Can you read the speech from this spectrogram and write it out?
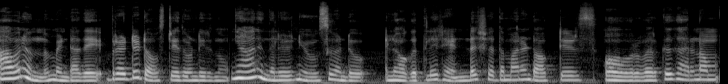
അവനൊന്നും മിണ്ടാതെ ബ്രെഡ് ടോസ്റ്റ് ചെയ്തുകൊണ്ടിരുന്നു. ഞാൻ ഇന്നലെ ഒരു ന്യൂസ് കണ്ടു. ലോകത്തിലെ രണ്ട് ശതമാനം ഡോക്ടേഴ്സ് ഓവർവർക്ക് കാരണം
